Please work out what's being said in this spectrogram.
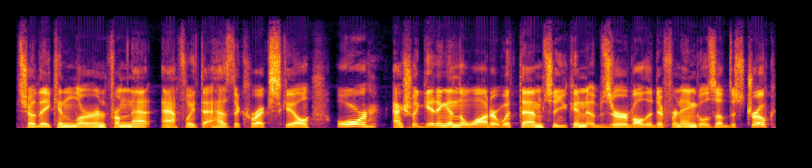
so they can learn from that athlete that has the correct skill, or actually getting in the water with them so you can observe all the different angles of the stroke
